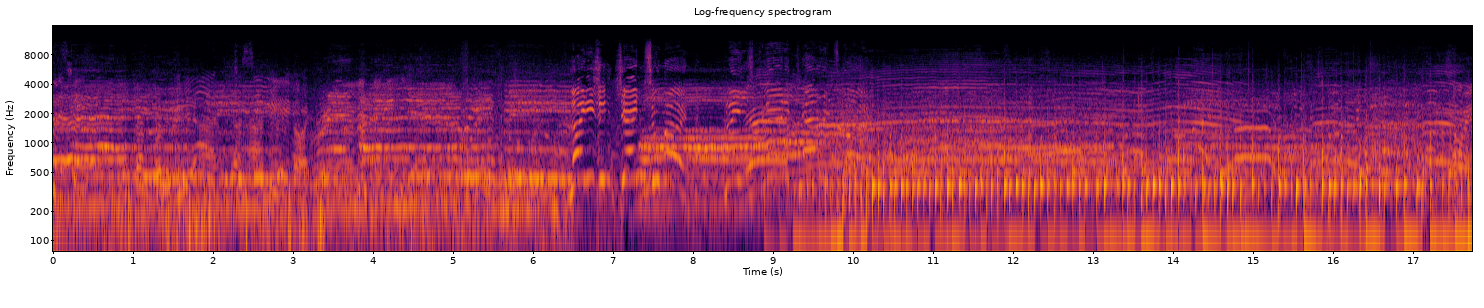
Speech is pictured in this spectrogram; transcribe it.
And tranquility. Ladies and gentlemen, please clear the carriageway. Sorry,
